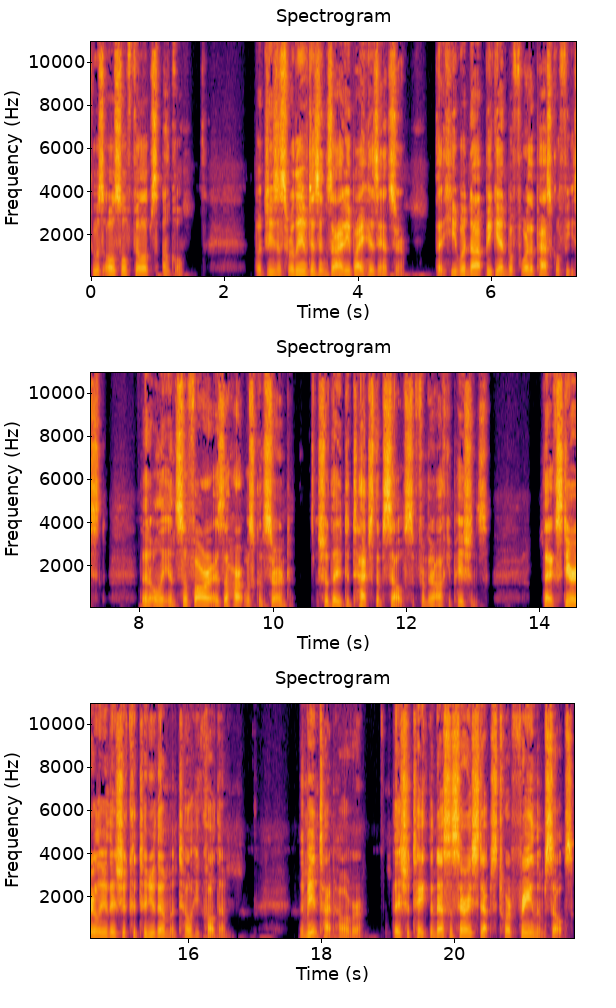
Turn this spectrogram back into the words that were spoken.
who was also Philip's uncle. But Jesus relieved his anxiety by his answer that he would not begin before the paschal feast, that only in so far as the heart was concerned should they detach themselves from their occupations, that exteriorly they should continue them until he called them. In the meantime, however, they should take the necessary steps toward freeing themselves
